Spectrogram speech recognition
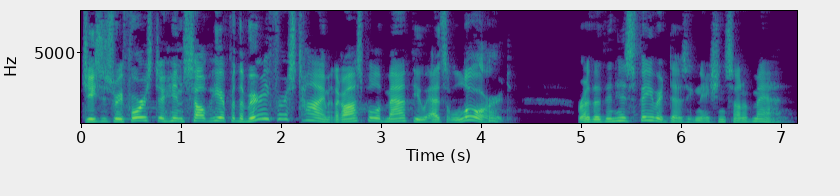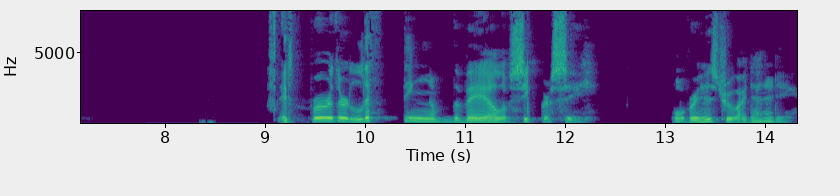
Jesus refers to himself here for the very first time in the Gospel of Matthew as Lord, rather than his favorite designation, Son of Man a further lifting of the veil of secrecy over his true identity.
